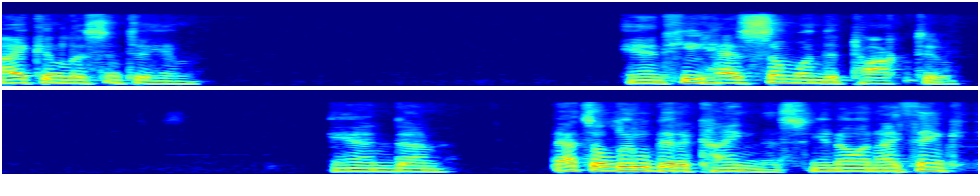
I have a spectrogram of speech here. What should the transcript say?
I can listen to him and he has someone to talk to. And um, that's a little bit of kindness, you know. And I think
